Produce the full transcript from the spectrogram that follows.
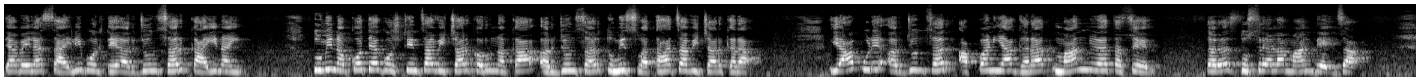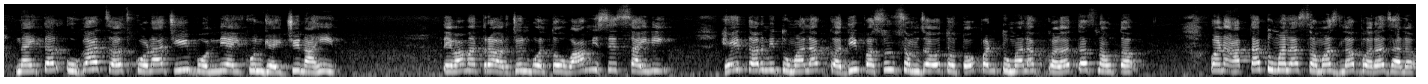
त्यावेळेला सायली बोलते अर्जुन सर काही नाही. तुम्ही नको त्या गोष्टींचा विचार करू नका. अर्जुन सर तुम्ही स्वतःचा विचार करा. यापुढे अर्जुन सर आपण या घरात मान मिळत असेल तरच दुसऱ्याला मान द्यायचा. नाहीतर उगाचच कोणाची बोलणी ऐकून घ्यायची नाहीत. तेव्हा मात्र अर्जुन बोलतो वा मिसेस सायली हे तर मी तुम्हाला कधीपासून समजावत होतो पण तुम्हाला कळतच नव्हतं. पण आता तुम्हाला समजलं बरं झालं.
